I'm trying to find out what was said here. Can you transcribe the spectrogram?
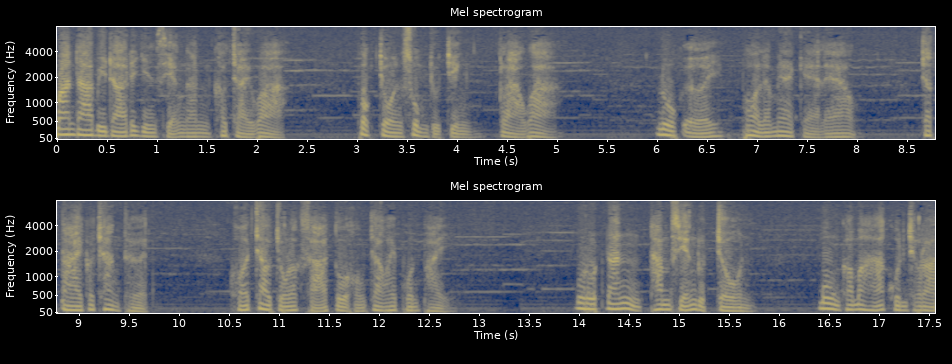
มารดาบิดาได้ยินเสียงนั้นเข้าใจว่า พวกโจรซุ่มอยู่จริง กล่าวว่า ลูกเอ๋ยพ่อและแม่แก่แล้ว จะตายก็ช่างเถิด ขอเจ้าจงรักษาตัวของเจ้าให้พ้นภัย บุรุษนั้นทำเสียงดุดโจร มุ่งเข้ามาหาคนชรา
